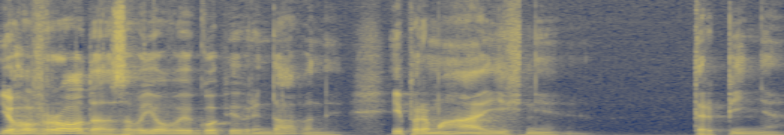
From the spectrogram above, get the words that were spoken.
Його врода завойовує гопі Вріндавани і перемагає їхнє терпіння.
